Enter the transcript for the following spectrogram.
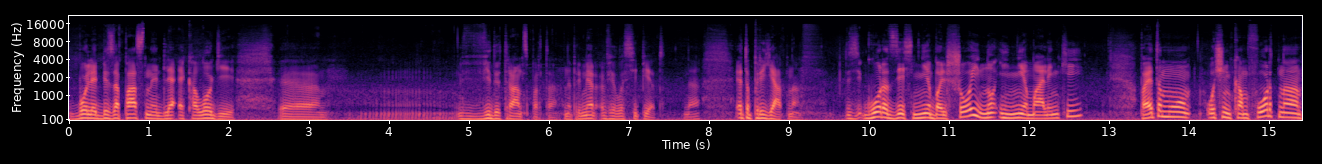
более безопасные для экологии э, виды транспорта, например, велосипед. Да? Это приятно. Город здесь небольшой, но и не маленький, Поэтому очень комфортно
